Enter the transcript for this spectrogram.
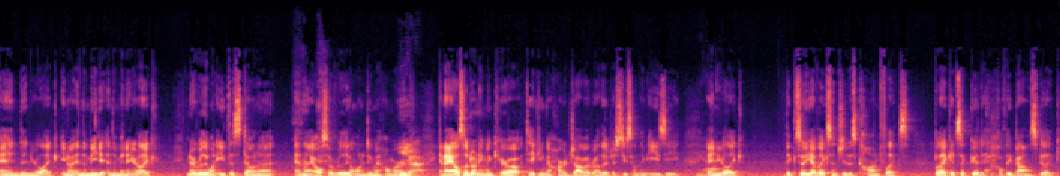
and then you're like you know in the minute in the minute you're like you know i really want to eat this donut and i also really don't want to do my homework. Yeah. and i also don't even care about taking a hard job. I'd rather just do something easy. And you're like, like so you have like essentially this conflict but like it's a good healthy balance to be like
